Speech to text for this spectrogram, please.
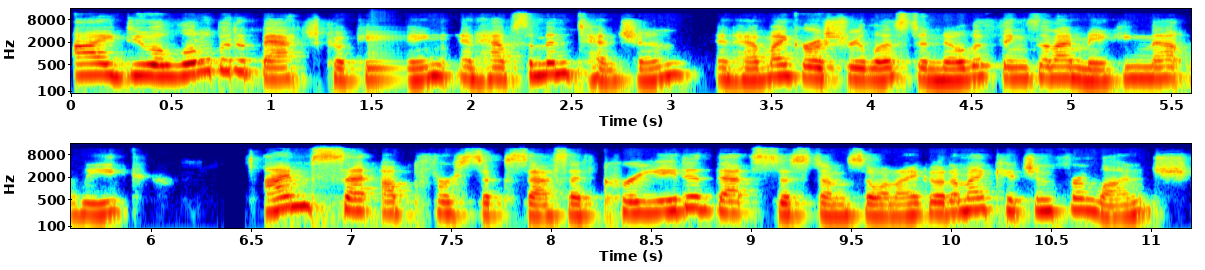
I do a little bit of batch cooking and have some intention and have my grocery list and know the things that I'm making that week, I'm set up for success. I've created that system. So when I go to my kitchen for lunch,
